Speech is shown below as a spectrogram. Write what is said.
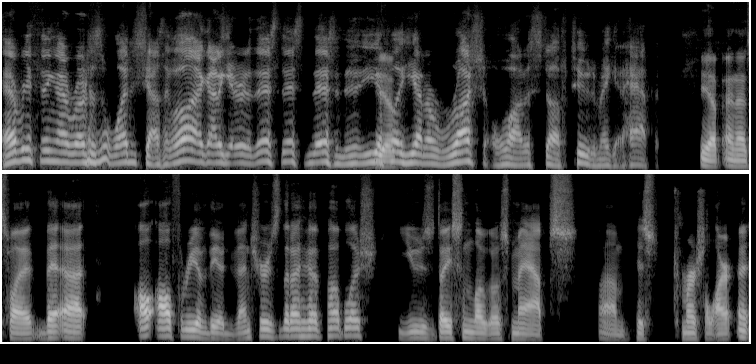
everything I wrote is a one shot. It's like, well, I got to get rid of this, this, and this, and then you yep. like you got to rush a lot of stuff too to make it happen. Yep, and that's why the, uh, all all three of the adventures that I have published use Dyson Logos maps. Um, his commercial art uh,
